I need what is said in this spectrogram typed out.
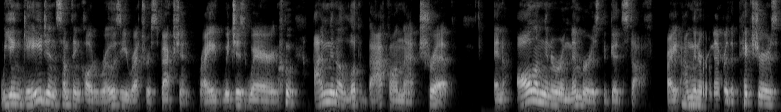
we engage in something called rosy retrospection right? Which is where i'm going to look back on that trip and all i'm going to remember is the good stuff right? I'm going to mm-hmm. remember the pictures.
